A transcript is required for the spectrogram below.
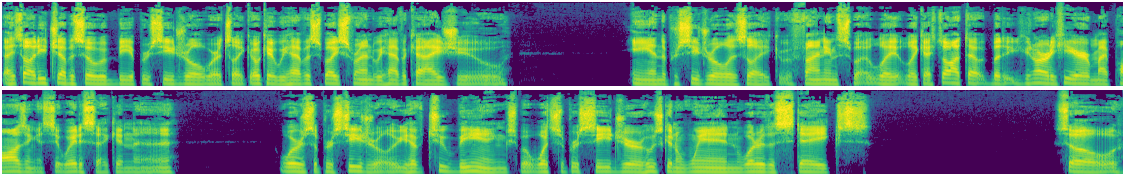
I thought each episode would be a procedural where it's like, okay, we have a spice friend, we have a kaiju, and the procedural is like finding the like, like I thought that, but you can already hear my pausing and say, wait a second, uh, where's the procedural? You have two beings, but what's the procedure? Who's going to win? What are the stakes? So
